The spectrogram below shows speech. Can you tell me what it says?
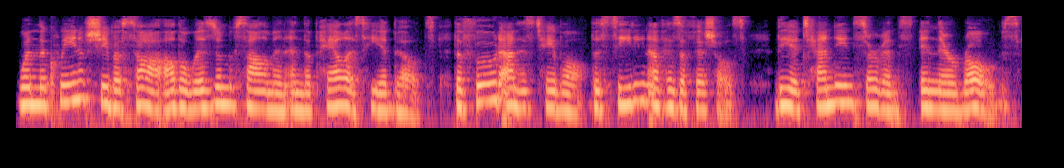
When the queen of Sheba saw all the wisdom of Solomon and the palace he had built, the food on his table, the seating of his officials, the attending servants in their robes,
